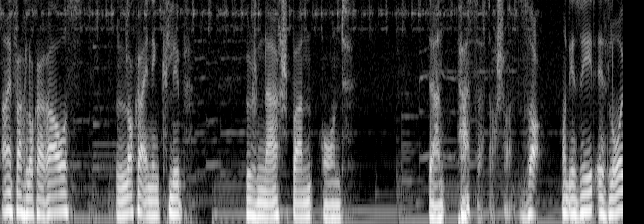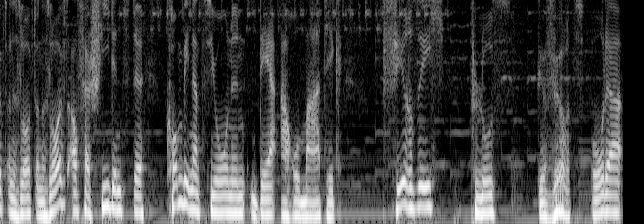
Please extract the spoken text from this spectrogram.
einfach locker raus. Locker in den Clip. Bisschen nachspannen und dann passt das doch schon. So. Und ihr seht, es läuft und es läuft und es läuft auf verschiedenste Kombinationen der Aromatik Pfirsich plus Gewürz oder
